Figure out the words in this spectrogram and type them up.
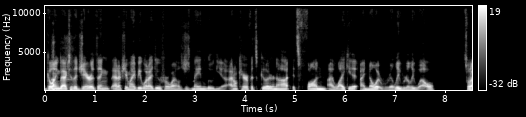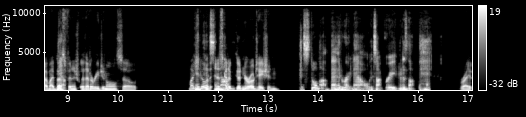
going back to the Jared thing, that actually might be what I do for a while. Is just main Lugia. I don't care if it's good or not. It's fun. I like it. I know it really really well. It's what I have my best Yeah. finish with at a regional. So might just And go with it's it. And it's not- good in a rotation, It's still not bad right now. It's not great, but it's Mm. not bad. right?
